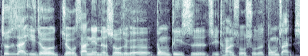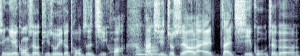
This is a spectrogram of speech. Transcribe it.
就是在一九九三年的时候，这个东地市集团所属的东展兴业公司有提出一个投资计划，那其实就是要来在七股这个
